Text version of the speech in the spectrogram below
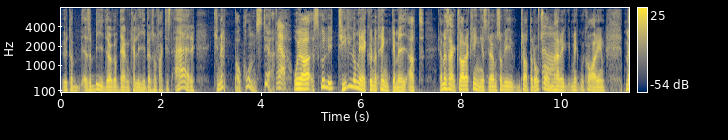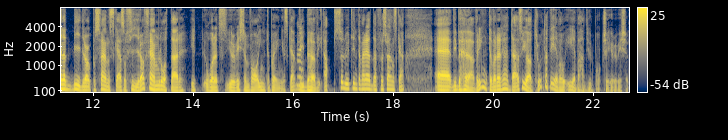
utav, alltså bidrag av den kalibern som faktiskt är knäppa och konstiga. Ja. Och jag skulle till och med kunna tänka mig att Ja, men så här, Klara Klingenström som vi pratade också om här med, med Karin. Men att bidrag på svenska, alltså fyra av fem låtar i årets Eurovision var inte på engelska. Vi behöver absolut inte vara rädda för svenska. Eh, vi behöver inte vara rädda. Alltså, jag tror inte att Eva och Eva hade gjort bort sig i Eurovision.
